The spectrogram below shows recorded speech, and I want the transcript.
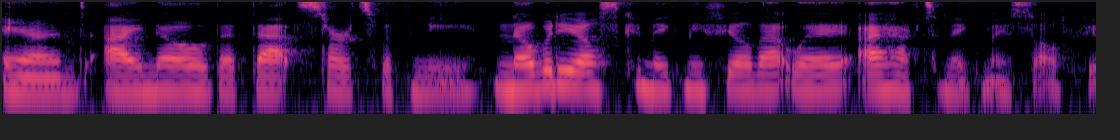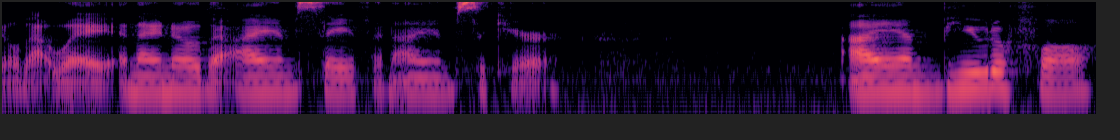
And I know that that starts with me. Nobody else can make me feel that way. I have to make myself feel that way. And I know that I am safe and I am secure. I am beautiful.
